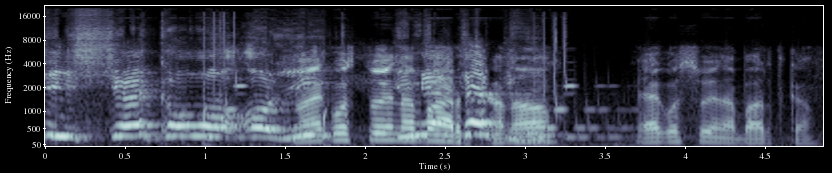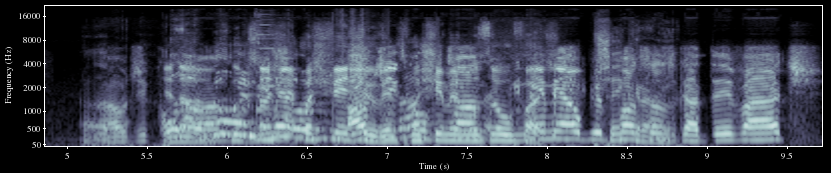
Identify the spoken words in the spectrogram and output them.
liście koło Oli. No ja głosuję i na mnie Bartka, tepnął. no. Ja głosuję na Bartka. O, A OG Nie Kupson, no, Kupson się poświęcił, OG więc musimy mu Kupson zaufać. nie miałby Przykro po co mi. zgadywać,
